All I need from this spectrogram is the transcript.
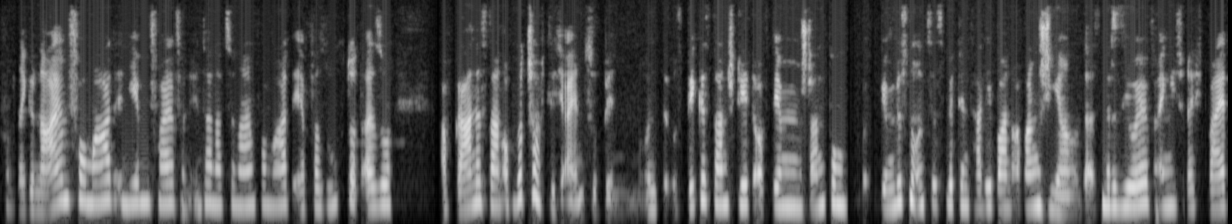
von regionalem Format in jedem Fall, von internationalem Format. Er versucht dort also Afghanistan auch wirtschaftlich einzubinden. Und Usbekistan steht auf dem Standpunkt, wir müssen uns jetzt mit den Taliban arrangieren. Und da ist Mirziyoyev eigentlich recht weit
